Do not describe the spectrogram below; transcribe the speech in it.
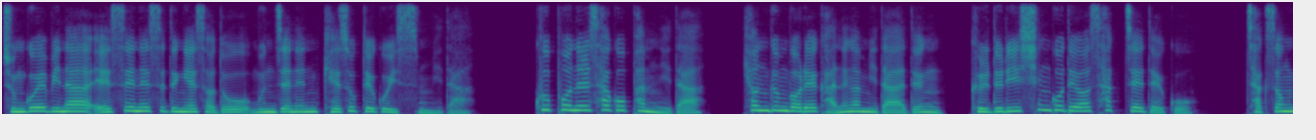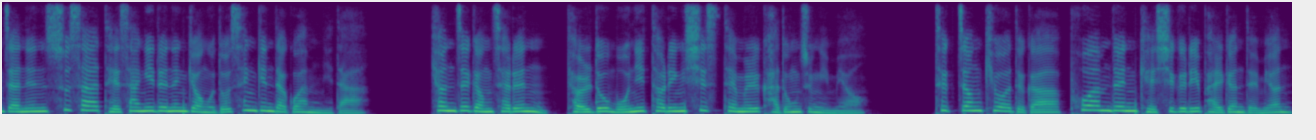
중고앱이나 SNS 등에서도 문제는 계속되고 있습니다. 쿠폰을 사고 팝니다. 현금 거래 가능합니다 등 글들이 신고되어 삭제되고 작성자는 수사 대상이 되는 경우도 생긴다고 합니다. 현재 경찰은 별도 모니터링 시스템을 가동 중이며 특정 키워드가 포함된 게시글이 발견되면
